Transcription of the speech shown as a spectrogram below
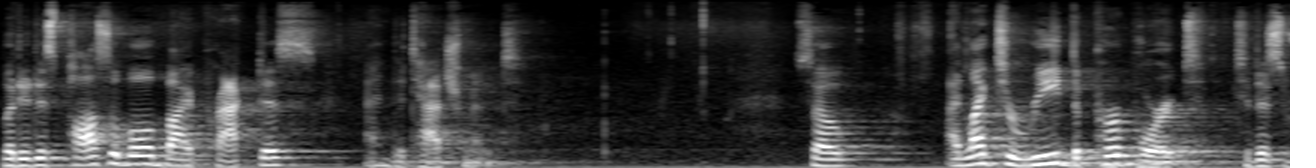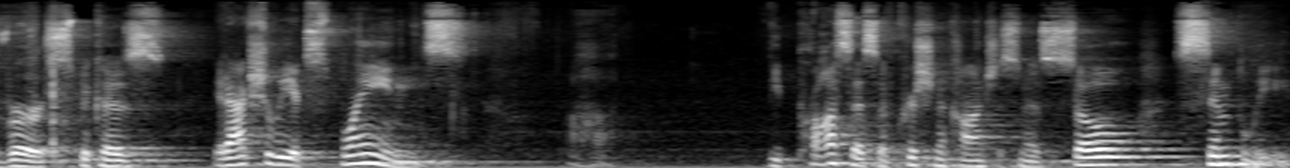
but it is possible by practice and detachment. So I'd like to read the purport to this verse because it actually explains uh, the process of Krishna consciousness so simply.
